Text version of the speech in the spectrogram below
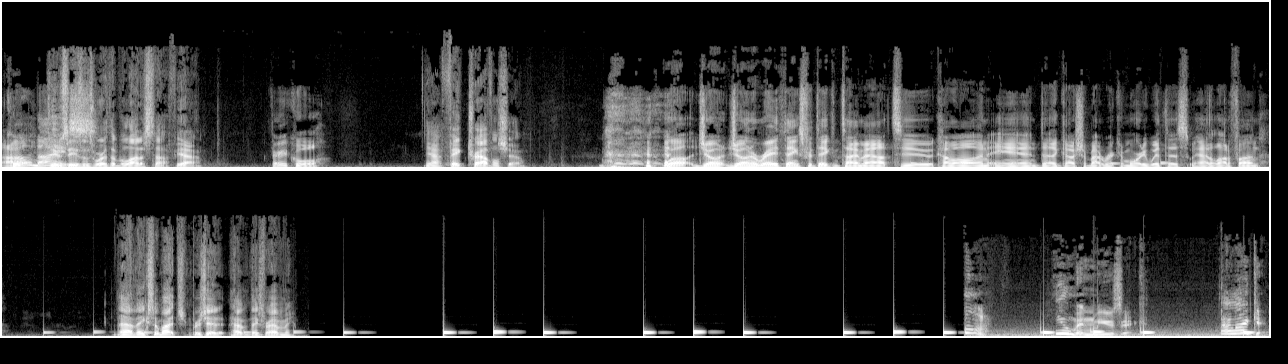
Oh, nice. Two seasons worth of a lot of stuff. Yeah, Very cool. yeah, fake travel show. well, jo- Jonah Ray, thanks for taking time out to come on and uh, gush about Rick and Morty with us. We had a lot of fun. Yeah, thanks so much. Appreciate it. Have, thanks for having me. Human music. I like it.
